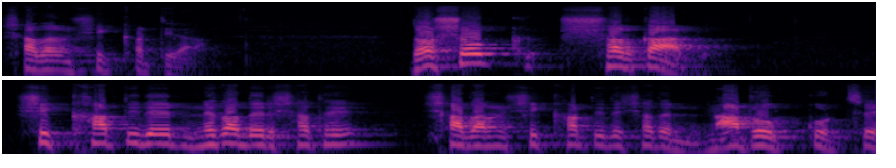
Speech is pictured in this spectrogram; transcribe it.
সাধারণ শিক্ষার্থীরা। দর্শক, সরকার শিক্ষার্থীদের, নেতাদের সাথে, সাধারণ শিক্ষার্থীদের সাথে নাটক করছে,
